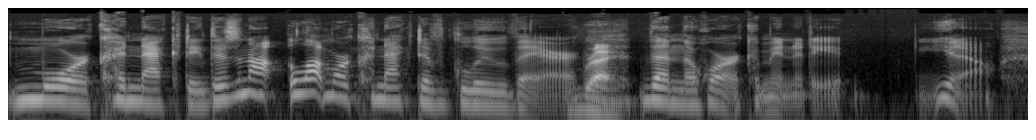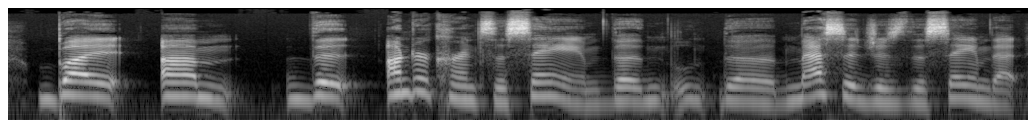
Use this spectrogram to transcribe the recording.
more connecting. There's not a lot more connective glue there Right. than the horror community, you know. But um, the undercurrent's the same. the The message is the same. That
